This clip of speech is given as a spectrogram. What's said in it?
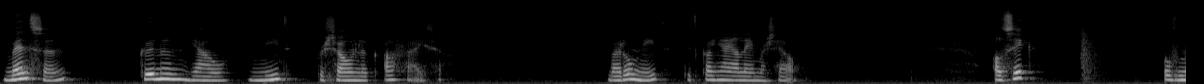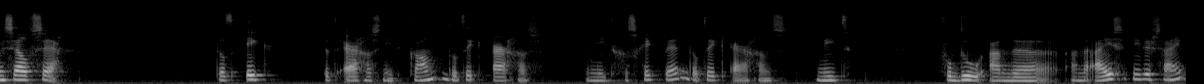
Mensen kunnen jou niet persoonlijk afwijzen. Waarom niet? Dit kan jij alleen maar zelf. Als ik over mezelf zeg dat ik het ergens niet kan, dat ik ergens niet geschikt ben, dat ik ergens niet voldoe aan de, aan de eisen die er zijn.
